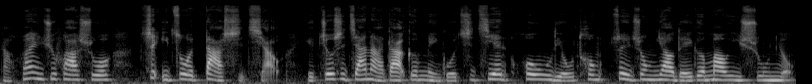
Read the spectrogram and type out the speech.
那换一句话说，这一座大使桥，也就是加拿大跟美国之间货物流通最重要的一个贸易枢纽，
